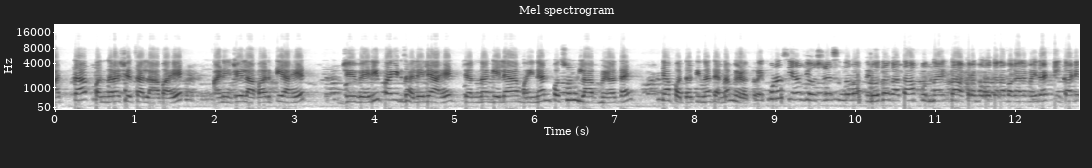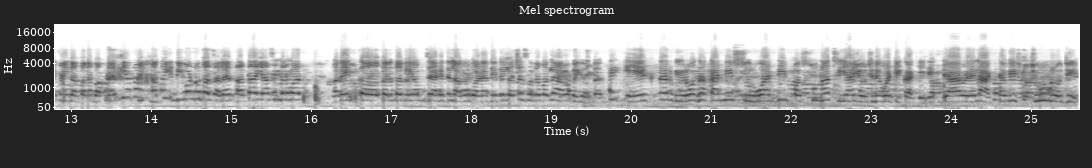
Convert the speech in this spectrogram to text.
आत्ता पंधराशेचा लाभ आहे आणि जे लाभार्थी आहेत जे व्हेरीफाईड झालेले आहेत ज्यांना गेल्या महिन्यांपासून लाभ मिळत आहे त्या पद्धतीनं त्यांना मिळत राहील एकूणच या योजनेसंदर्भात विरोधक आता पुन्हा एकदा आक्रमक होताना बघायला मिळतात टीका टिप्पणी करताना बघतायत की आता आता निवडणुका झाल्यात. आता या संदर्भात अनेक अ, खरं तर नियम जे आहेत ते लागू करण्यात येतील. अशा संदर्भातले आरोपही होतात. ते एक तर विरोधकांनी सुरुवातीपासूनच या योजनेवर टीका केली. ज्या वेळेला अठ्ठावीस जून रोजी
